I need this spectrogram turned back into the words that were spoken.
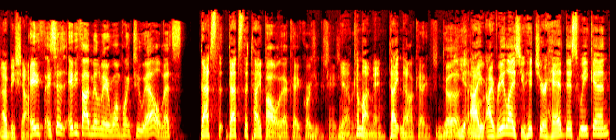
I'd be shocked. 80, it says 85 millimeter 1.2L. That's That's the, that's the type of. oh, okay. Of course, you could change. yeah. Come on, man. Tighten up. Okay, duh, You- know. I I realize you hit your head this weekend.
